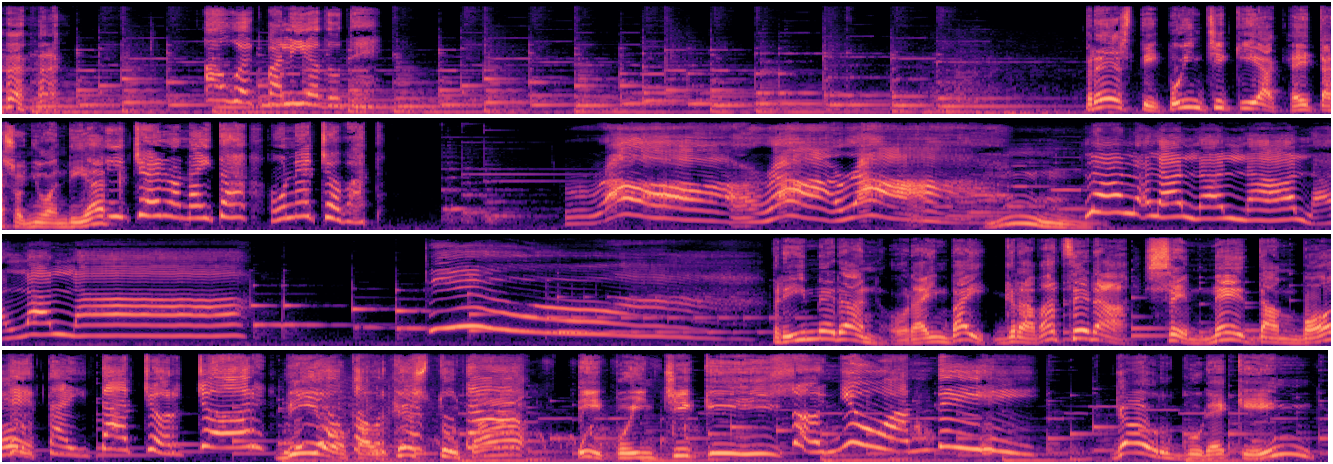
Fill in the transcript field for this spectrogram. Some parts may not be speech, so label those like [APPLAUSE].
[LAUGHS] Hauek balio dute. Presti, puin txikiak eta soinu handiak. Itxaron aita, unetxo bat. Ra, ra, ra. Mm, La, la, la, la, la, la, la, la. Piu. primeran, orain bai, grabatzera, seme danbor, Eta ita txor, txor. biok aurkeztuta, ipuin txiki, Soinu handi. gaur gurekin,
